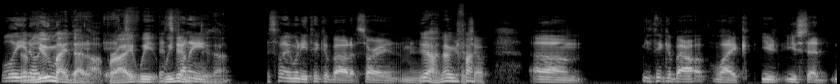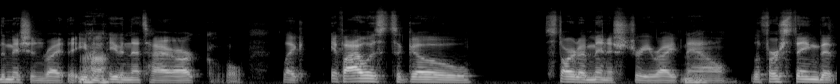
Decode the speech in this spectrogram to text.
Well, you know, you made that it- up, right? We it's we didn't funny. do that. It's funny when you think about it. Sorry, I mean, Yeah, no, you're fine. off. Um, you think about like you you said the mission, right? That even Uh-huh. even that's hierarchical. Like if I was to go start a ministry right Mhm. now, the first thing that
